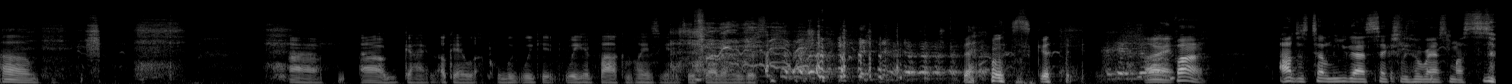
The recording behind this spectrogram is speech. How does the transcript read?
um. Uh, oh, guys. Okay, look, we, we could we could file complaints against each other and just. that was good. All right. Fine. I'll just tell him you guys sexually harassed my sister.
